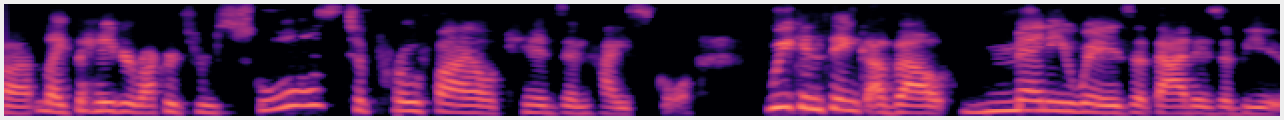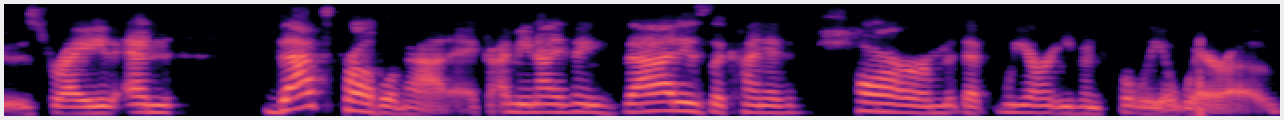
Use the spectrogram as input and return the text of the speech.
uh, like behavior records from schools to profile kids in high school. We can think about many ways that that is abused, right? And that's problematic. I mean, I think that is the kind of harm that we aren't even fully aware of.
